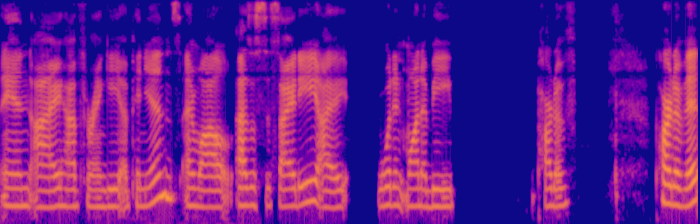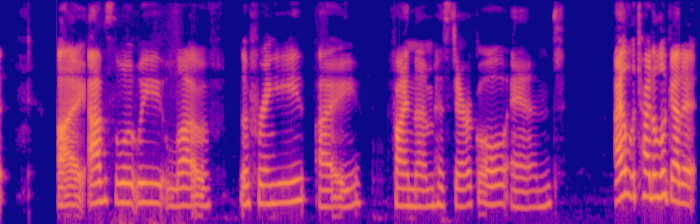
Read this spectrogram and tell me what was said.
and I have Ferengi opinions. And while as a society, I wouldn't want to be part of part of it, I absolutely love the Ferengi. I find them hysterical and I try to look at it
